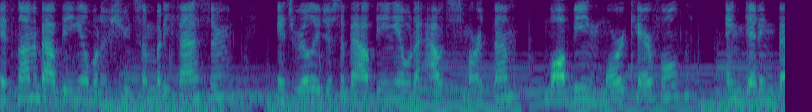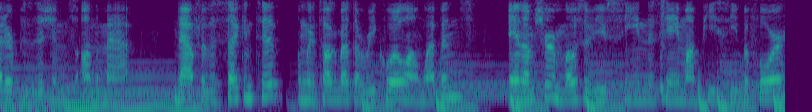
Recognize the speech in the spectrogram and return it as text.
It's not about being able to shoot somebody faster, it's really just about being able to outsmart them while being more careful and getting better positions on the map. Now, for the second tip, I'm going to talk about the recoil on weapons. And I'm sure most of you seen this game on PC before,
